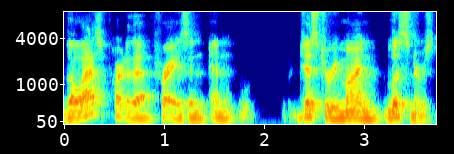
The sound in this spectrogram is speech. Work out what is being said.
the last part of that phrase, and and just to remind listeners,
